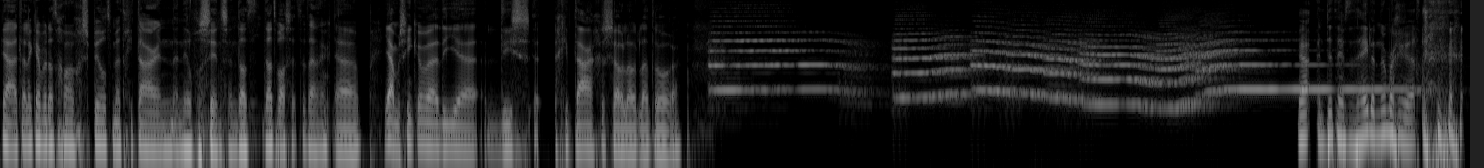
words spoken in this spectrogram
Ja, uiteindelijk hebben we dat gewoon gespeeld met gitaar en, en heel veel synths. En dat, dat was het uiteindelijk. Ja, misschien kunnen we die, eh die s- gitaar gesolo'd laten horen. Ja, en dit heeft het hele nummer gered.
